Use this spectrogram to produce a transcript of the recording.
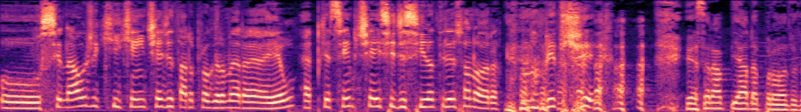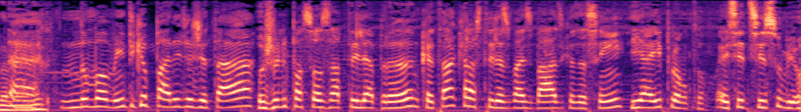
o sinal de que quem tinha editado o programa era eu, é porque sempre tinha esse de si na trilha sonora. No momento que. essa era uma piada pronta também, é, né? No momento que eu parei de editar, o Júnior passou a usar a trilha branca, então aquelas trilhas mais básicas assim, e aí pronto, esse de si sumiu.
